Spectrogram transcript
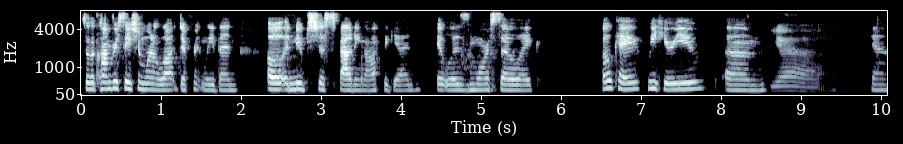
So the conversation went a lot differently than, oh, Anoop's just spouting off again. It was more so like, okay, we hear you. Um, Yeah. yeah.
